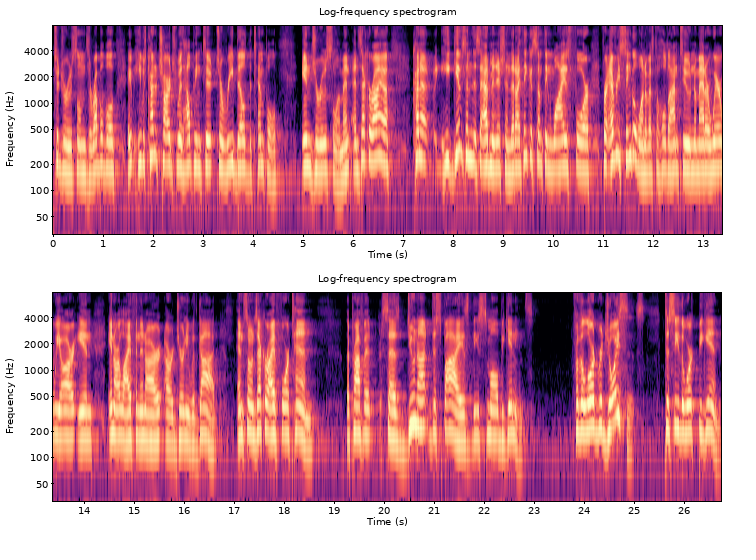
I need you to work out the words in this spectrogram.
to Jerusalem, Zerubbabel, he was kind of charged with helping to, to rebuild the temple in Jerusalem. And, and Zechariah kind of, he gives him this admonition that I think is something wise for, for every single one of us to hold on to, no matter where we are in, in our life and in our, our journey with God. And so in Zechariah 4.10, the prophet says, Do not despise these small beginnings, for the Lord rejoices to see the work begin,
